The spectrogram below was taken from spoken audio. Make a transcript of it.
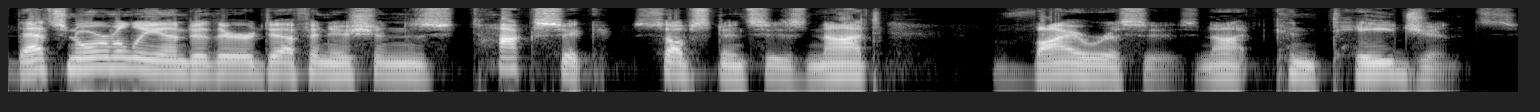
That's normally under their definitions toxic substances, not viruses, not contagions.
